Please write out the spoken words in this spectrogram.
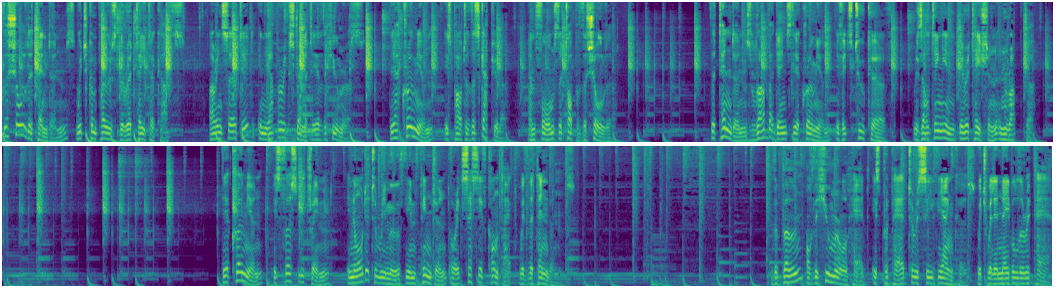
The shoulder tendons, which compose the rotator cuffs, are inserted in the upper extremity of the humerus. The acromion is part of the scapula and forms the top of the shoulder. The tendons rub against the acromion if it's too curved, resulting in irritation and rupture. The acromion is firstly trimmed in order to remove the impingent or excessive contact with the tendons. The bone of the humeral head is prepared to receive the anchors, which will enable the repair.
